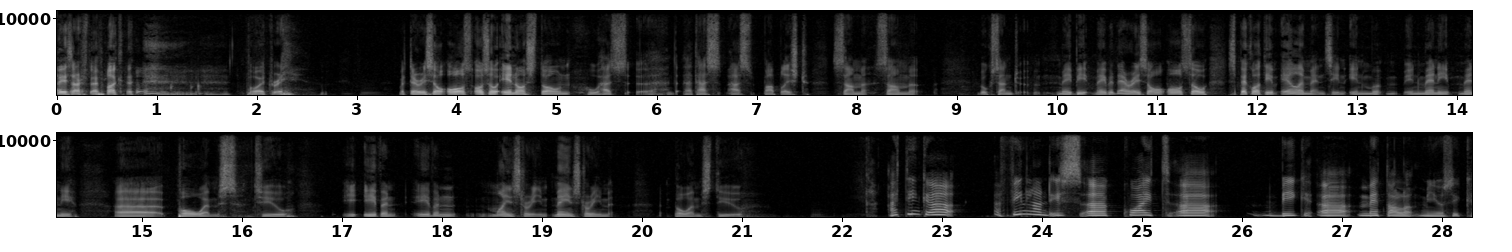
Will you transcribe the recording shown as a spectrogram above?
these are speculative poetry. But there is al- als- also Enostone who has uh, that has has published some some books, and maybe maybe there is also speculative elements in in in many many uh, poems too, E- even even mainstream mainstream poems too. I think uh, Finland is uh, quite uh, big uh, metal music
